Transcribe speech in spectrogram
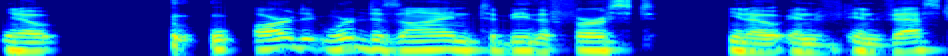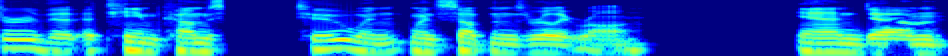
you know our we're designed to be the first you know in, investor that a team comes to when when something's really wrong. And um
